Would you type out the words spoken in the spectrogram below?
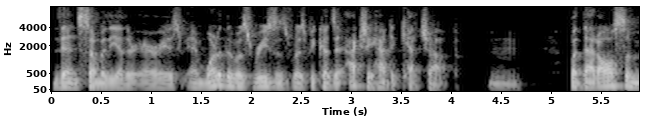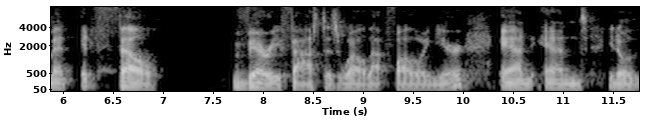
than some of the other areas. And one of those reasons was because it actually had to catch up. Mm-hmm. But that also meant it fell very fast as well that following year. And and you know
